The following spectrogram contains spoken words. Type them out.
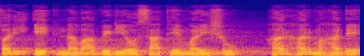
ફરી એક નવા વીડિયો સાથે મળીશું. હર હર મહાદેવ.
